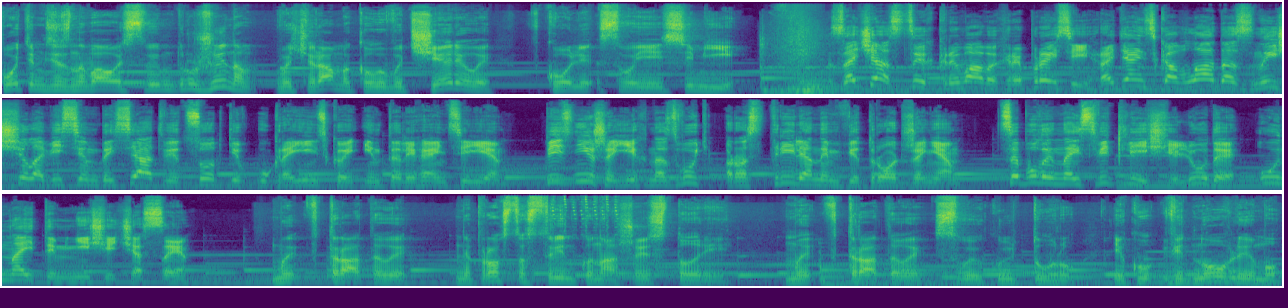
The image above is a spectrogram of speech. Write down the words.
потім зізнавались своїм дружинам вечорами, коли вечеряли в колі своєї сім'ї. За час цих кривавих репресій радянська влада знищила 80% української інтелігенції. Пізніше їх назвуть розстріляним відродженням. Це були найсвітліші люди у найтемніші часи. Ми втратили не просто сторінку нашої історії, ми втратили свою культуру, яку відновлюємо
